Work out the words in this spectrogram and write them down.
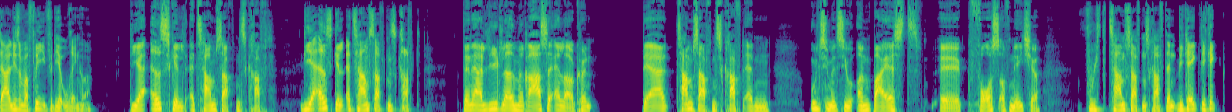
der ligesom var fri for de her urenheder. De er adskilt af tarmsaftens kraft. De er adskilt af tarmsaftens kraft. Den er ligeglad med race, alder og køn. Det er tarmsaftens kraft af den ultimative unbiased uh, force of nature. Fuldst tarmsaftens kraft. Den, vi, kan ikke, vi kan ikke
